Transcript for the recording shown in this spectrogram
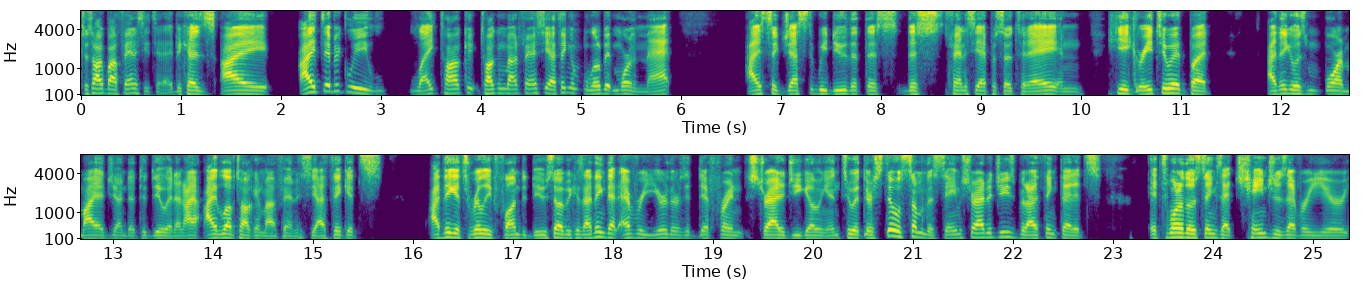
to talk about fantasy today because I I typically like talking talking about fantasy. I think I'm a little bit more than Matt. I suggested we do that this this fantasy episode today, and he agreed to it. But I think it was more on my agenda to do it, and I I love talking about fantasy. I think it's I think it's really fun to do so because I think that every year there's a different strategy going into it. There's still some of the same strategies, but I think that it's it's one of those things that changes every year,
